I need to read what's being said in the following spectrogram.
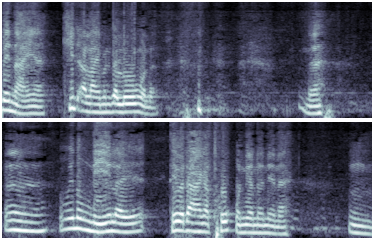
ไปไหนอะ คิดอะไรมันก็รู้หมดอะนะเออ ไม่ต้องหนีเลย เทวดากับทุกข์เหมือนกันนะเนี่ยนะอืม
